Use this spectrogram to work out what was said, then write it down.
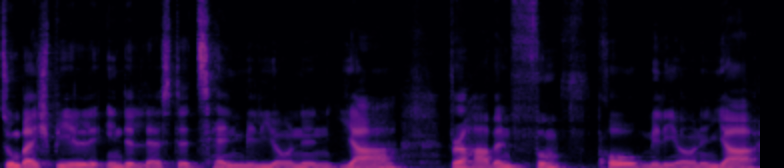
Zum Beispiel in den letzten 10 Millionen Jahren, wir haben fünf pro Millionen Jahr.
